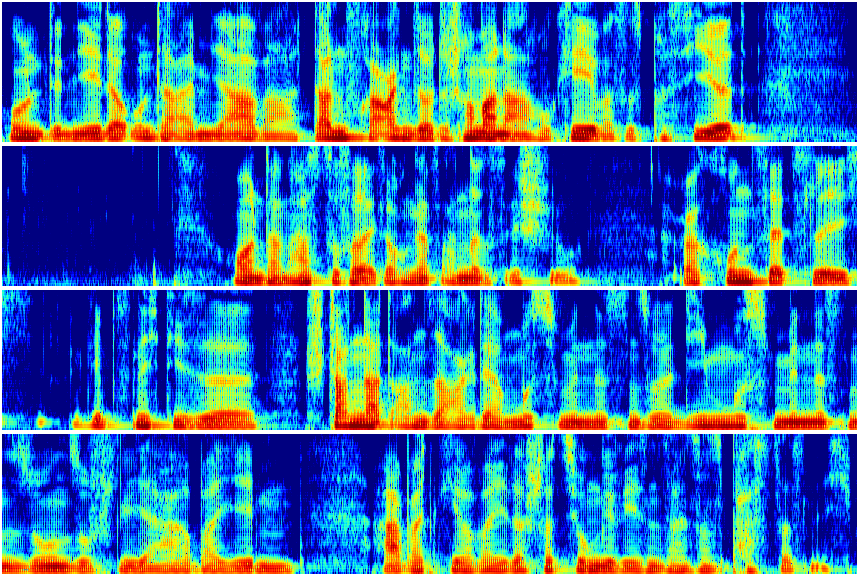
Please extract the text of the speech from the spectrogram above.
und in jeder unter einem Jahr war. Dann fragen die Leute schon mal nach, okay, was ist passiert? Und dann hast du vielleicht auch ein ganz anderes Issue. Aber grundsätzlich gibt es nicht diese Standardansage, der muss mindestens oder die muss mindestens so und so viele Jahre bei jedem Arbeitgeber, bei jeder Station gewesen sein, sonst passt das nicht.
